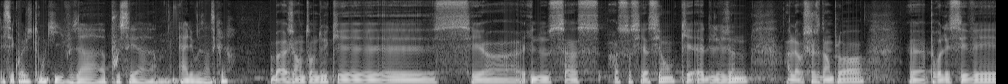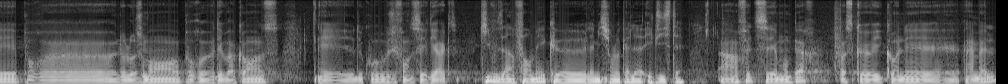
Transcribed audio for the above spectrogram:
Et c'est quoi justement qui vous a poussé à, à aller vous inscrire? Bah, J'ai entendu que c'est euh, une association qui aide les jeunes à la recherche d'emploi, pour les CV, pour le logement, pour des vacances. Et du coup, j'ai foncé direct. Qui vous a informé que la mission locale existait ah, En fait, c'est mon père, parce qu'il connaît Amel,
